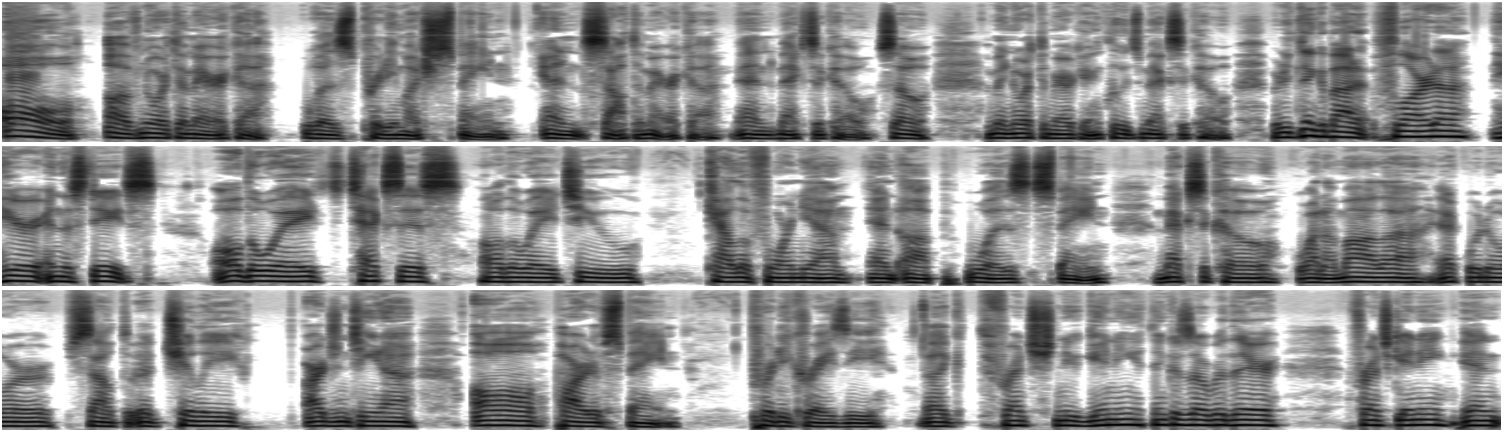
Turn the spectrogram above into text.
all of North America was pretty much Spain and South America and Mexico. So, I mean, North America includes Mexico. But if you think about it, Florida here in the States, all the way to Texas, all the way to California and up was Spain. Mexico, Guatemala, Ecuador, South uh, Chile, Argentina, all part of Spain. Pretty crazy. Like French New Guinea, I think is over there. French Guinea in,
